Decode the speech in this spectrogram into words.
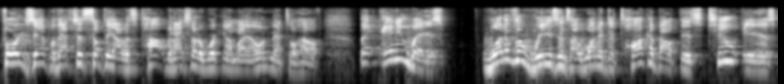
for example, that's just something I was taught when I started working on my own mental health. But anyways, one of the reasons I wanted to talk about this too is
